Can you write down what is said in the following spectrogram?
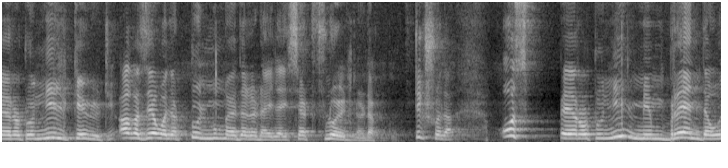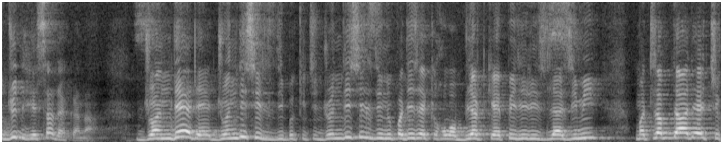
پیروټونیل کیویټي هغه ځای ول ټول موږ دغه ډایلایسټ فلوید نه ډکو ټیک شول اوس پیروټونیل ممبرین د وجود حصہ ده کنه ژوندی دی ژوندي سیلز دي پکې چې ژوندي سیلز دي نو په دې ځای کې خو به بلډ کیپیلریز لازمي مطلب دا دی چې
